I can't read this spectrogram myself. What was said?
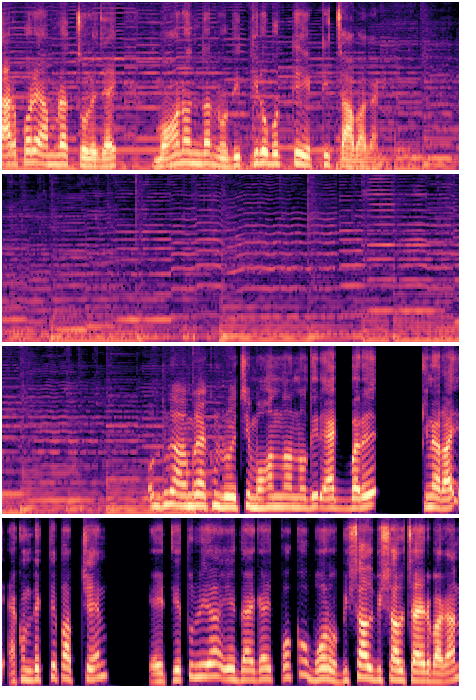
তারপরে আমরা চলে যাই মহানন্দা নদীর তীরবর্তী একটি চা বাগানে। বন্ধুরা, আমরা এখন রয়েছি মহানন্দা নদীর একবারে কিনারায়। এখন দেখতে পাচ্ছেন, এই তেঁতুলিয়া এই জায়গায় কত বড়, বিশাল বিশাল চায়ের বাগান।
